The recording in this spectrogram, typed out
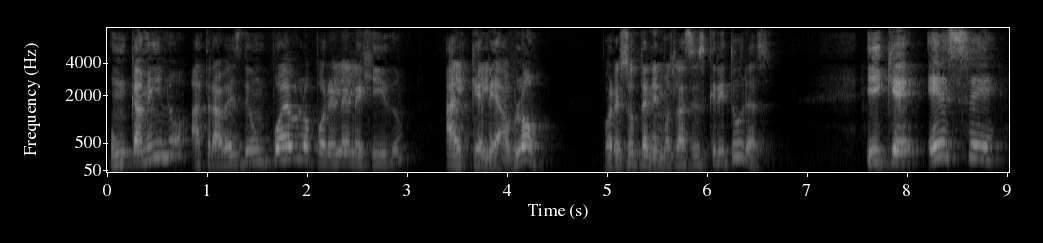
un camino a través de un pueblo por él elegido al que le habló. Por eso tenemos las escrituras. Y que ese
